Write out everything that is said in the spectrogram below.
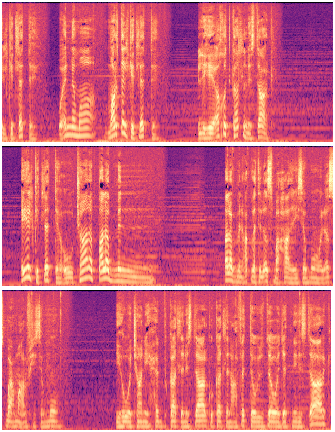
الكتلته وإنما مرت الكتلته اللي هي أخت كاتلين ستارك. هي الكتلته وكان بطلب من طلب من عقلة الإصبع هذا اللي يسموه الإصبع ما أعرف شو يسموه. اللي هو كان يحب كاتلين ستارك وكاتلين عافته وتزوجت نيد ستارك.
